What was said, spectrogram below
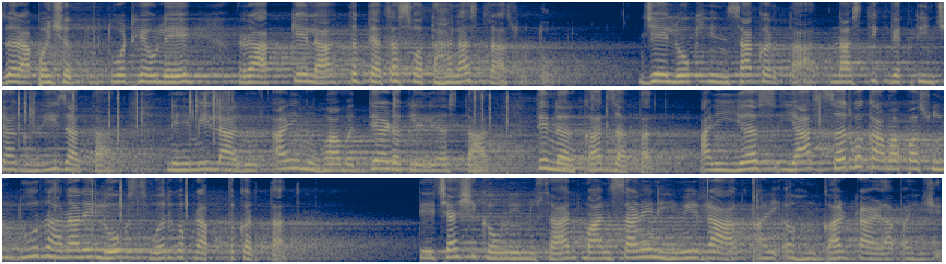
जर आपण शत्रुत्व ठेवले राग केला तर त्याचा स्वतःलाच त्रास होतो. जे लोक हिंसा करतात नास्तिक व्यक्तींच्या घरी जातात नेहमी लालूर आणि मोहामध्ये अडकलेले असतात ते नरकात जातात. आणि यस या सर्व कामापासून दूर राहणारे लोक स्वर्ग प्राप्त करतात. त्याच्या शिकवणीनुसार माणसाने नेहमी राग आणि अहंकार टाळला पाहिजे.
